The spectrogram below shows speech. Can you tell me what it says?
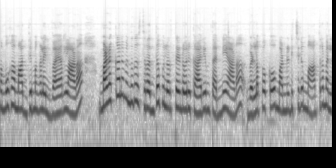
സമൂഹ മാധ്യമങ്ങളിൽ വൈറലാണ്. മഴക്കാലം എന്നത് ശ്രദ്ധ പുലർത്തേണ്ട ഒരു കാര്യം തന്നെയാണ്. വെള്ളപ്പൊക്കവും മണ്ണിടിച്ചിലും മാത്രമല്ല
